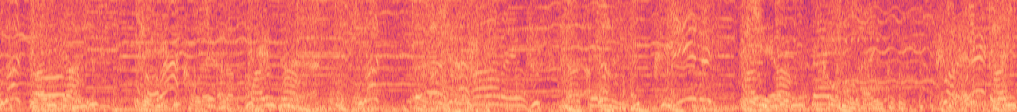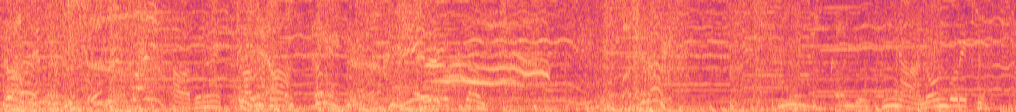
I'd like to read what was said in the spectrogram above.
カウンターターーター痛いこういうことこれでカウンターターブレイクダウン完了ミナーロンドレキア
